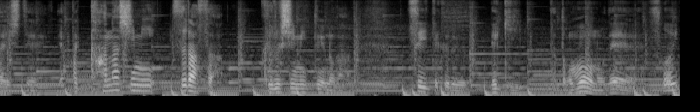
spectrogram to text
対してやっぱり悲しみ辛さ苦しみっていうのがついてくるべきだと思うのでそういっ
